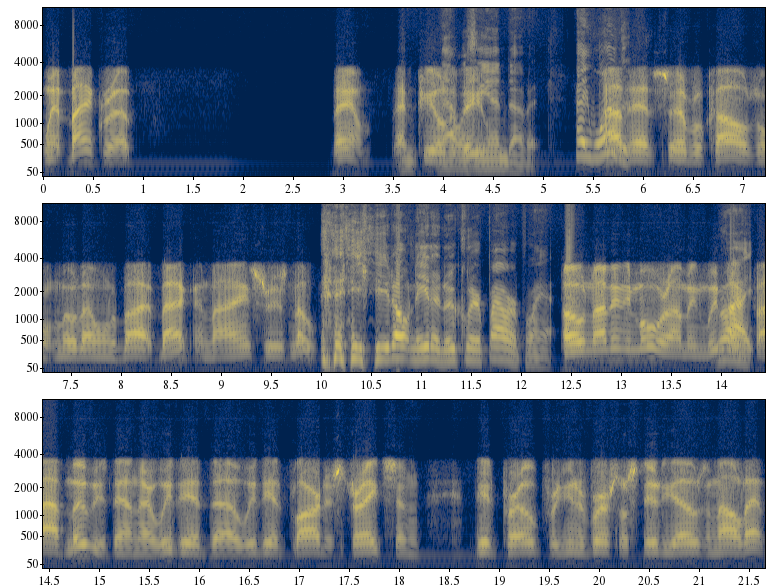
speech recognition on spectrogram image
went bankrupt, bam, that And killed that the was deal. the end of it. Hey, one I've the, had several calls wanting to know that I want to buy it back, and my answer is no. you don't need a nuclear power plant. Oh, not anymore. I mean, we Right. made five movies down there. We did uh, we did Florida Straits and did Probe for Universal Studios and all that.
